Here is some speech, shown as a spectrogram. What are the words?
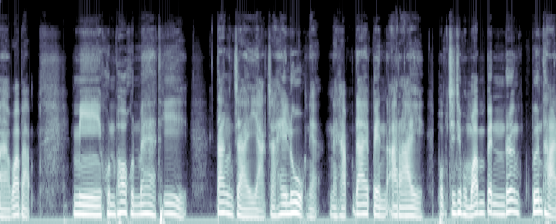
มาว่าแบบ มีคุณพ่อคุณแม่ที่ ตั้งใจอยากจะให้ลูกเนี่ยนะครับได้เป็นอะไรผมจริงๆผมว่ามันเป็นเรื่องพื้นฐาน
